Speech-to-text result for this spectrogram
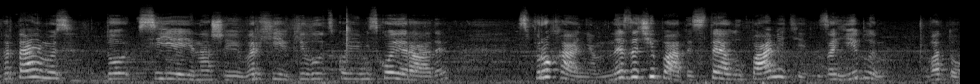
Звертаємось до всієї нашої верхівки Луцької міської ради з проханням не зачіпати стелу пам'яті загиблим в АТО.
